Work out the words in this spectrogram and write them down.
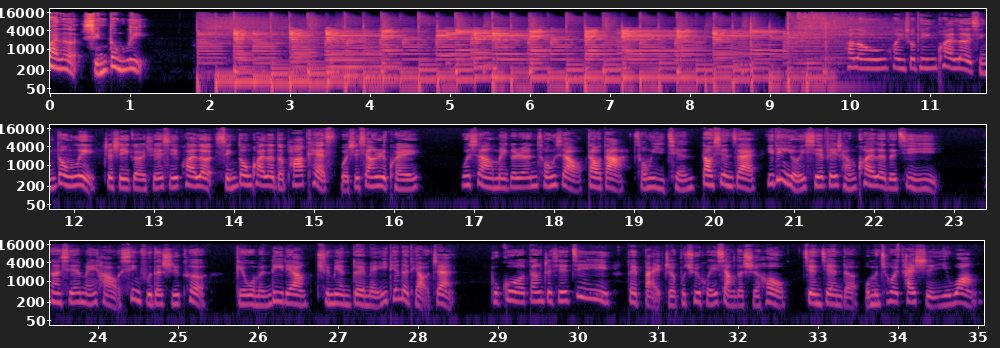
快乐行动力。Hello，欢迎收听《快乐行动力》，这是一个学习快乐、行动快乐的 Podcast。我是向日葵。我想每个人从小到大，从以前到现在，一定有一些非常快乐的记忆。那些美好幸福的时刻，给我们力量去面对每一天的挑战。不过，当这些记忆被摆着不去回想的时候，渐渐的，我们就会开始遗忘。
